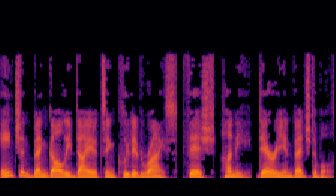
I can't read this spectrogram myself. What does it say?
Ancient Bengali diets included rice, fish, honey, dairy and vegetables.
